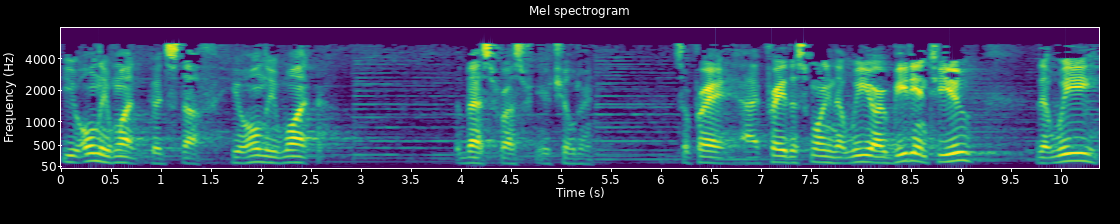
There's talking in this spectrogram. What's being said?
You only want good stuff. You only want the best for us, for your children. So pray, I pray this morning that we are obedient to you, that we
